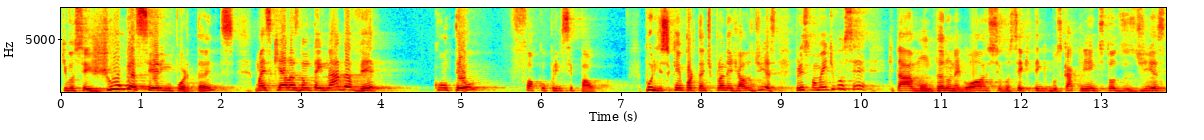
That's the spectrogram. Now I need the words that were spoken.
que você julga ser importantes, mas que elas não têm nada a ver com o teu foco principal. Por isso que é importante planejar os dias, principalmente você que está montando um negócio, você que tem que buscar clientes todos os dias,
